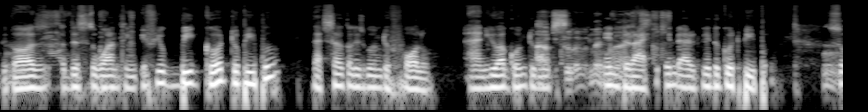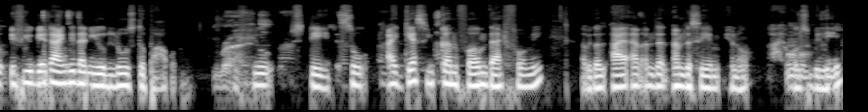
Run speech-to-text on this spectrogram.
because this is the one thing if you be good to people that circle is going to follow and you are going to meet Absolutely. Right. indirectly indirectly the good people so Mm. if you get angry then you lose the power Right. if you stay so i guess you confirm that for me uh, because i am I'm the, I'm the same you know i also Mhm. believe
